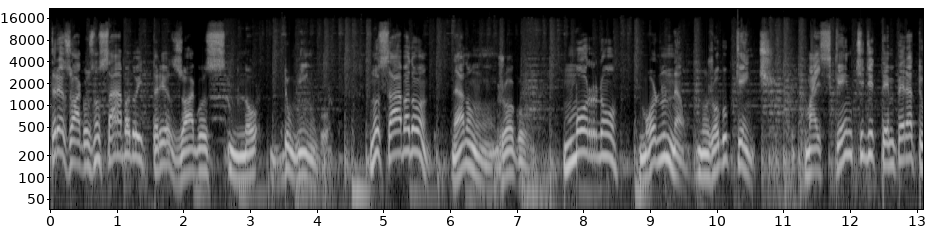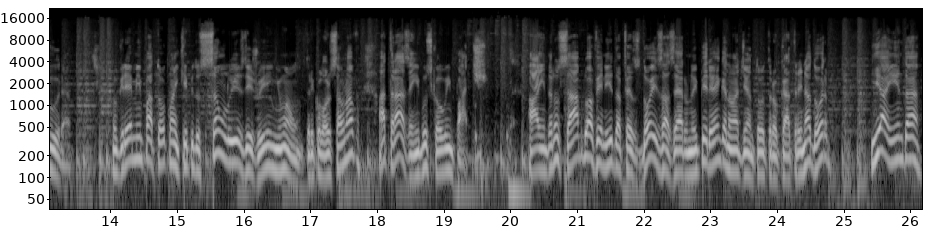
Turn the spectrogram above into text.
Três jogos no sábado e três jogos no domingo. No sábado, né? Num jogo morno, morno não, num jogo quente, mais quente de temperatura. O Grêmio empatou com a equipe do São Luís de Juí em 1 a 1. Tricolor São Nova atrasem e buscou o empate. Ainda no sábado, a Avenida fez 2 a 0 no Ipiranga, não adiantou trocar treinador. E ainda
